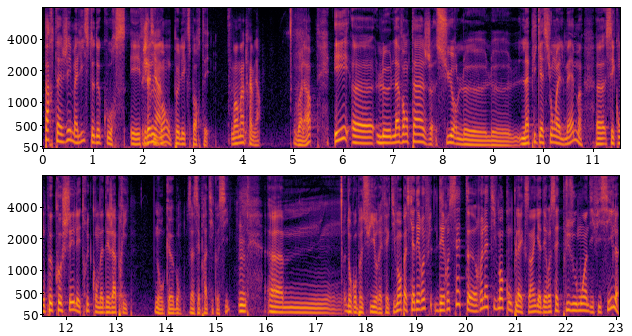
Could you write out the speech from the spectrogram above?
Partager ma liste de courses. Et effectivement, on peut l'exporter. Bon, bah, très bien. Voilà. Et euh, l'avantage sur l'application le, elle-même, euh, c'est qu'on peut cocher les trucs qu'on a déjà pris. Donc bon, ça c'est pratique aussi. Mm. donc on peut suivre effectivement parce qu'il y a des, des recettes relativement complexes. Hein. Il y a des recettes plus ou moins difficiles.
